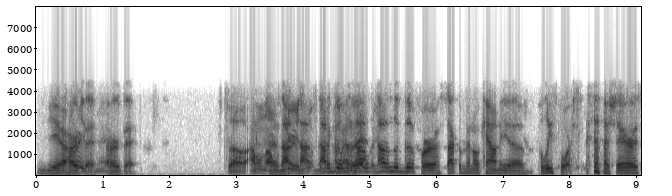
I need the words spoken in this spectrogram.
Yeah, I heard Crazy, that. Man. I heard that. So I don't know. I'm not, curious not, not a good, not, not a look good for Sacramento County uh, police force, sheriffs,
